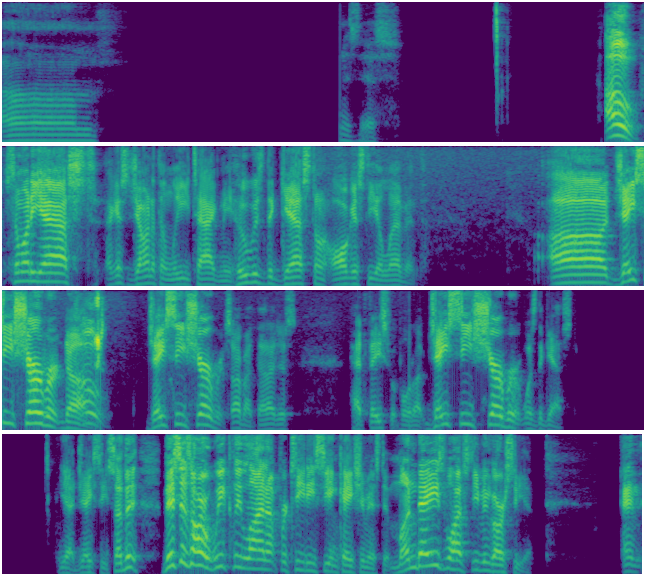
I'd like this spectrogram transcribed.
Um, what is this? Oh, somebody asked, I guess Jonathan Lee tagged me, who was the guest on August the 11th? Uh, J.C. Shurburtt does. Oh, J.C. Shurburtt. Sorry about that. I just had Facebook pulled up. J.C. Shurburtt was the guest. Yeah, J.C. So th- this is our weekly lineup for TDC. In case you missed it, Mondays we'll have Stephen Garcia, and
